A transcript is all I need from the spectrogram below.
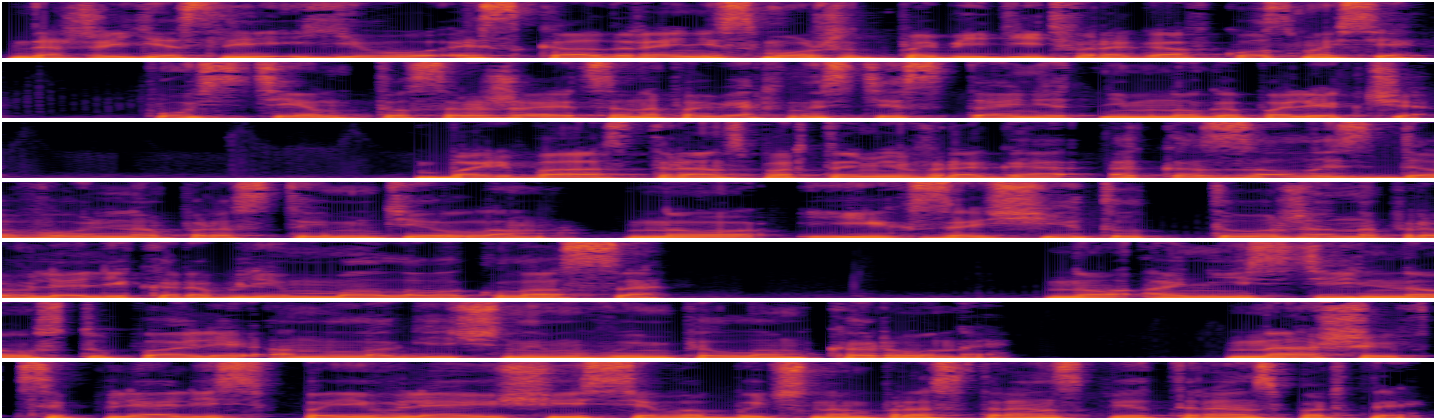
Даже если его эскадра не сможет победить врага в космосе, пусть тем, кто сражается на поверхности, станет немного полегче. Борьба с транспортами врага оказалась довольно простым делом, но их защиту тоже направляли корабли малого класса. Но они стильно уступали аналогичным вымпелам короны – Наши вцеплялись в появляющиеся в обычном пространстве транспорты.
